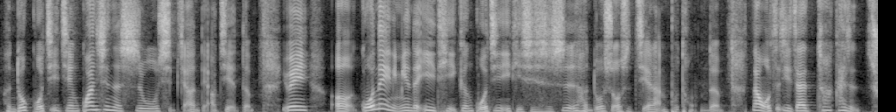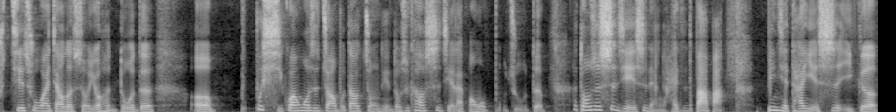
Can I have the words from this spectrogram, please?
很多国际间关心的事物是比较了解的，因为呃，国内里面的议题跟国际议题其实是很多时候是截然不同的。那我自己在开始接触外交的时候，有很多的呃。不习惯或是抓不到重点，都是靠世姐来帮我补足的。那同时，世姐也是两个孩子的爸爸，并且他也是一个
